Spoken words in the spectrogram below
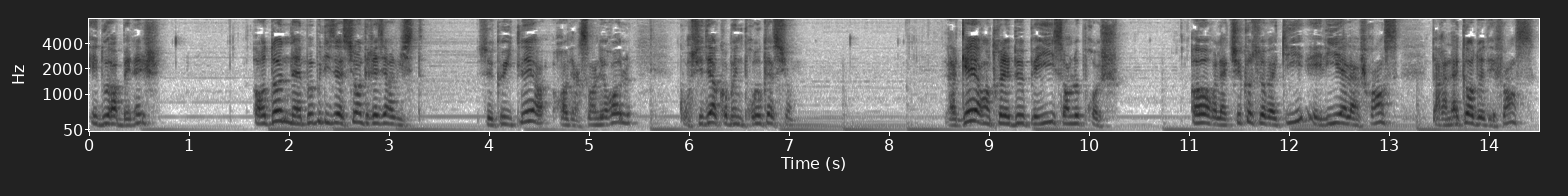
Édouard Beneš, ordonne la mobilisation des réservistes, ce que Hitler, renversant les rôles, considère comme une provocation. La guerre entre les deux pays semble proche. Or, la Tchécoslovaquie est liée à la France par un accord de défense,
